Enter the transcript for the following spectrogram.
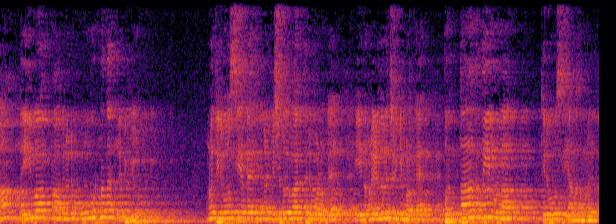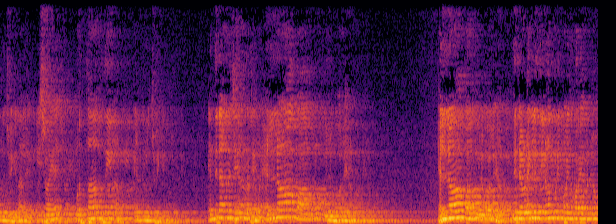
ആ ദൈവാത്മാവിനൊരു പൂർണത ലഭിക്കുകയുള്ളൂ. നമ്മൾ തിരുവോസിയൊക്കെ നിങ്ങൾ വിശുദ്ധ കുർബാന തരുമ്പോഴൊക്കെ ഈ നമ്മൾ എഴുന്നള്ളിച്ച് വയ്ക്കുമ്പോഴൊക്കെ വൃത്താകൃതിയിലുള്ള തിരുവോസിയാണ് നമ്മൾ എഴുന്നള്ളിച്ച് വയ്ക്കുന്നത് അല്ലേ? ഈശോയെ വൃത്താകൃതിയിലാണ് എഴുന്നള്ളിച്ച് വയ്ക്കുന്നത് എന്തിനാ അങ്ങനെ അറിയാമോ? എല്ലാ ഭാഗവും ഒരുപോലെയാണ്. എല്ലാ ഭാഗവും ഒരുപോലെയാണ്. ഇതിന്റെ എവിടെയെങ്കിലും നീളം കൂടി പോയെന്ന് പറയാൻ പറ്റുമോ?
